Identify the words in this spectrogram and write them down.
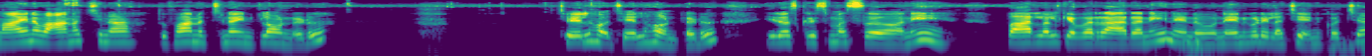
మా ఆయన వాన వచ్చినా తుఫాన్ వచ్చినా ఇంట్లో ఉండడు. చేలో చేలో ఉంటాడు. ఈరోజు క్రిస్మస్ అని పార్లర్కి ఎవరు రారని నేను నేను కూడా ఇలా చేయనుకొచ్చా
